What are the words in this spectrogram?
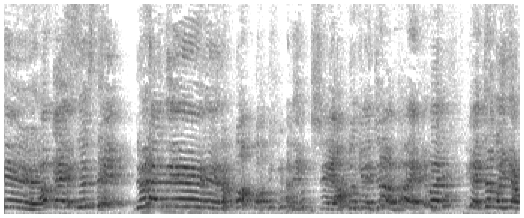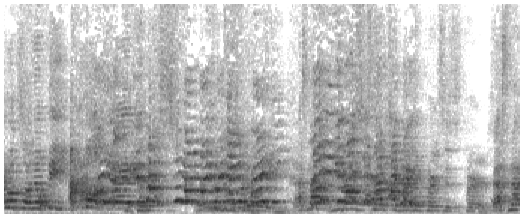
then. Okay, assistant. Do that then. I think shit. I'm gonna jump. Go ahead. Come on. You gotta jump like you got roaches on your feet. Okay. Get that shit out of my purse. Are you crazy? That's Let not. me You get don't shit out of touch my purse. another person's purse. That's not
